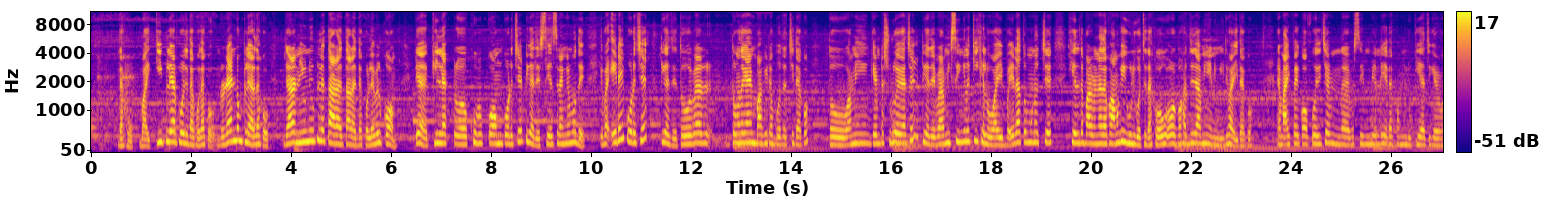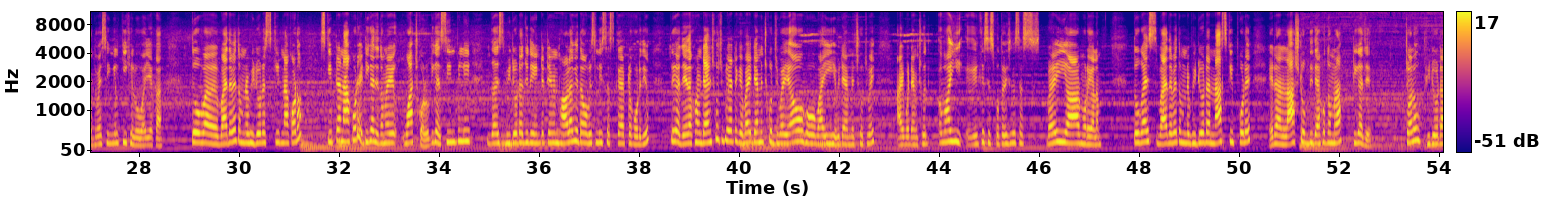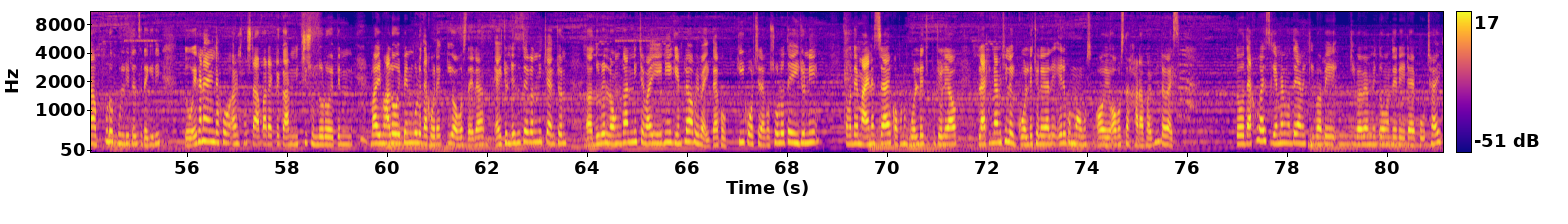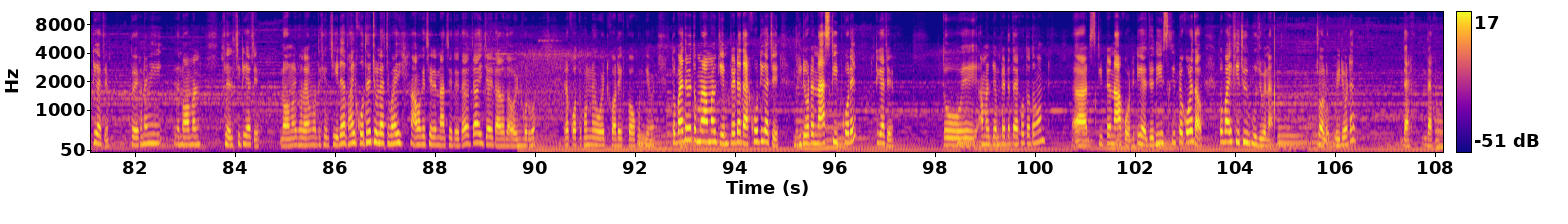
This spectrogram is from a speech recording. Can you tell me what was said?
দেখো, ভাই, কি প্লেয়ার পড়েছে, দেখো দেখো র্যান্ডম প্লেয়ার দেখো। যারা নিউ নিউ প্লেয়ার তারা তারাই দেখো লেভেল কম। ঠিক আছে কিল একটা খুব কম করেছে, ঠিক আছে সিএস র্যাঙ্কের মধ্যে। এবার এটাই পড়েছে, ঠিক আছে, তো এবার তোমাদেরকে আমি বাকিটা বোঝাচ্ছি, দেখো। তো আমি গেমটা শুরু হয়ে গেছে ঠিক আছে? এবার আমি সিঙ্গেলে কী খেলব ভাই? এরা তো মনে হচ্ছে খেলতে পারবে না। দেখো আমাকেই গুলি করছে। দেখো ও ভাবছে যে আমি এনিমি ভাই দেখো। মাইক ফাইক অফ করে দিচ্ছি। সিম্বেলি এরকম দেখো আমি লুকিয়ে আছি গেমের মধ্যে। ভাই সিঙ্গেল কী খেলব ভাই একা? তো বাই দেবে তোমরা ভিডিওটা স্কিপ না করো। স্কিপটা না করে, ঠিক আছে, তোমরা ওয়াচ করো, ঠিক আছে? সিম্পলি ভিডিওটা যদি এন্টারটেনমেন্ট ভালো লাগে তো অবভিয়াসলি সাবস্ক্রাইবটা করে দিও। ঠিক আছে দেখো, আমি ড্যামেজ করছি প্লেয়ারটাকে ভাই ড্যামেজ করছি, ভাই। ও হো ভাই হেভি ড্যামেজ করছি, ভাই। আরেকবার ড্যামেজ করে ও, ভাই, একে শেষ করতে হবে ভাই, আর মরে গেলাম। তো গাইস বাই দেবে তোমরা ভিডিওটা না স্কিপ করে, এটা লাস্ট অবধি দেখো তোমরা, ঠিক আছে? চলো, ভিডিওটা পুরো ফুল ডিটেলসে দেখিয়ে দিই। তো এখানে আমি দেখো আমি ফার্স্ট আবার একটা গান নিচ্ছি, সুন্দর ওয়েপেন ভাই ভালো ওয়েপেনগুলো দেখো এটা কী অবস্থা, এটা একজন ডেসিসেগাল নিচ্ছে, একজন দূরের লং গান নিচ্ছে, ভাই এই নিয়ে গেম প্লে হবে ভাই, দেখো কী করছে, দেখো ষোলোতে এই জন্যে তোমাদের মাইনাস যায় কখনো গোল্ডে চলে যাও প্ল্যাটিনাম ছিল গোল্ডে চলে গেলে এরকম অবস্থা খারাপ হয়, বুঝলে গাইস তো দেখো গাইস গেমের মধ্যে আমি কীভাবে কীভাবে আমি তোমাদের এটায় পৌঁছাই, ঠিক আছে? তো এখানে আমি নর্মাল খেলছি, ঠিক আছে? নর্মাল খেলার মধ্যে খেলছি। এটা ভাই কোথায় চলে যাচ্ছে ভাই? আমাকে ছেড়ে না ছেড়ে দাও। যাই যাই দাঁড়া ওয়েট করব। এটা কতক্ষণ ওয়েট করে, কখন গেমে তো বাই দেবে তোমরা আমার গেম প্লেটা দেখো, ঠিক আছে? ভিডিওটা না স্কিপ করে, ঠিক আছে? তো এই আমার গেম প্লেটা দেখো ততক্ষণ, আর স্কিপটা না করে, ঠিক আছে? যদি স্কিপটা করে দাও, তো ভাই কিছুই বুঝবে না। চলো, ভিডিওটা দেখ, দেখো।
